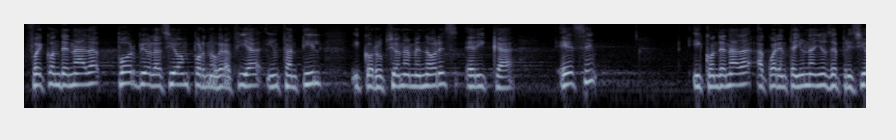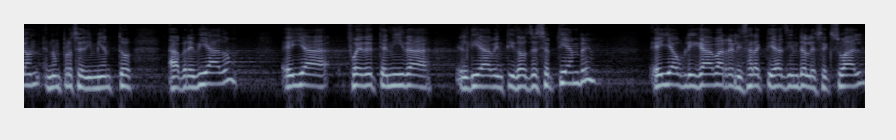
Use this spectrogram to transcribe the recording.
fue condenada por violación, pornografía infantil y corrupción a menores, Erika S., y condenada a 41 años de prisión en un procedimiento abreviado. Ella fue detenida el día 22 de septiembre. Ella obligaba a realizar actividades de índole sexual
